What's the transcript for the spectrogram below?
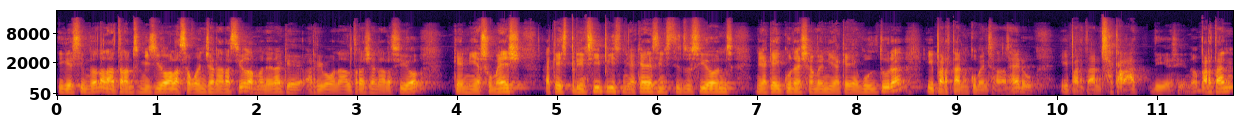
diguéssim, no? de la transmissió a la següent generació, de manera que arriba una altra generació que ni assumeix aquells principis, ni aquelles institucions, ni aquell coneixement, ni aquella cultura, i per tant comença de zero. I per tant s'ha acabat, diguéssim. No? Per tant,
